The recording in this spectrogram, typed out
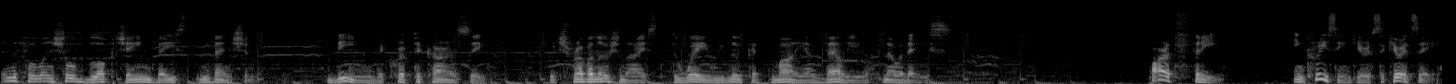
influential blockchain-based invention, being the cryptocurrency, which revolutionized the way we look at money and value nowadays. Part 3 Increasing your security.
